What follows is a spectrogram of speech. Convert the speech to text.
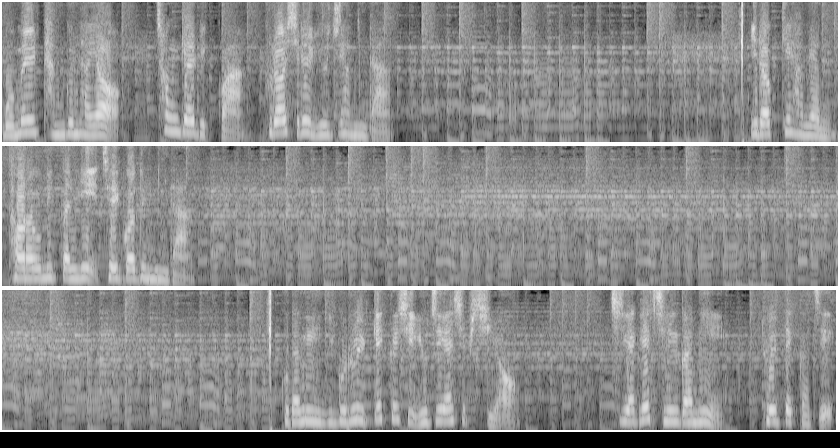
몸을 담근하여 청결빛과 브러쉬를 유지합니다. 이렇게 하면 더러움이 빨리 제거됩니다. 고당의 이구를 깨끗이 유지하십시오. 치약의 질감이 될 때까지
